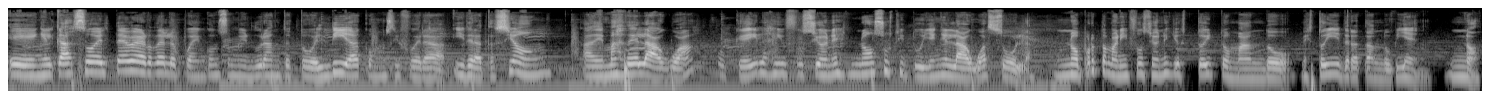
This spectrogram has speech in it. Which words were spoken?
En el caso del té verde lo pueden consumir durante todo el día como si fuera hidratación, además del agua, ¿ok? Las infusiones no sustituyen el agua sola. No por tomar infusiones yo estoy tomando, me estoy hidratando bien, no.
